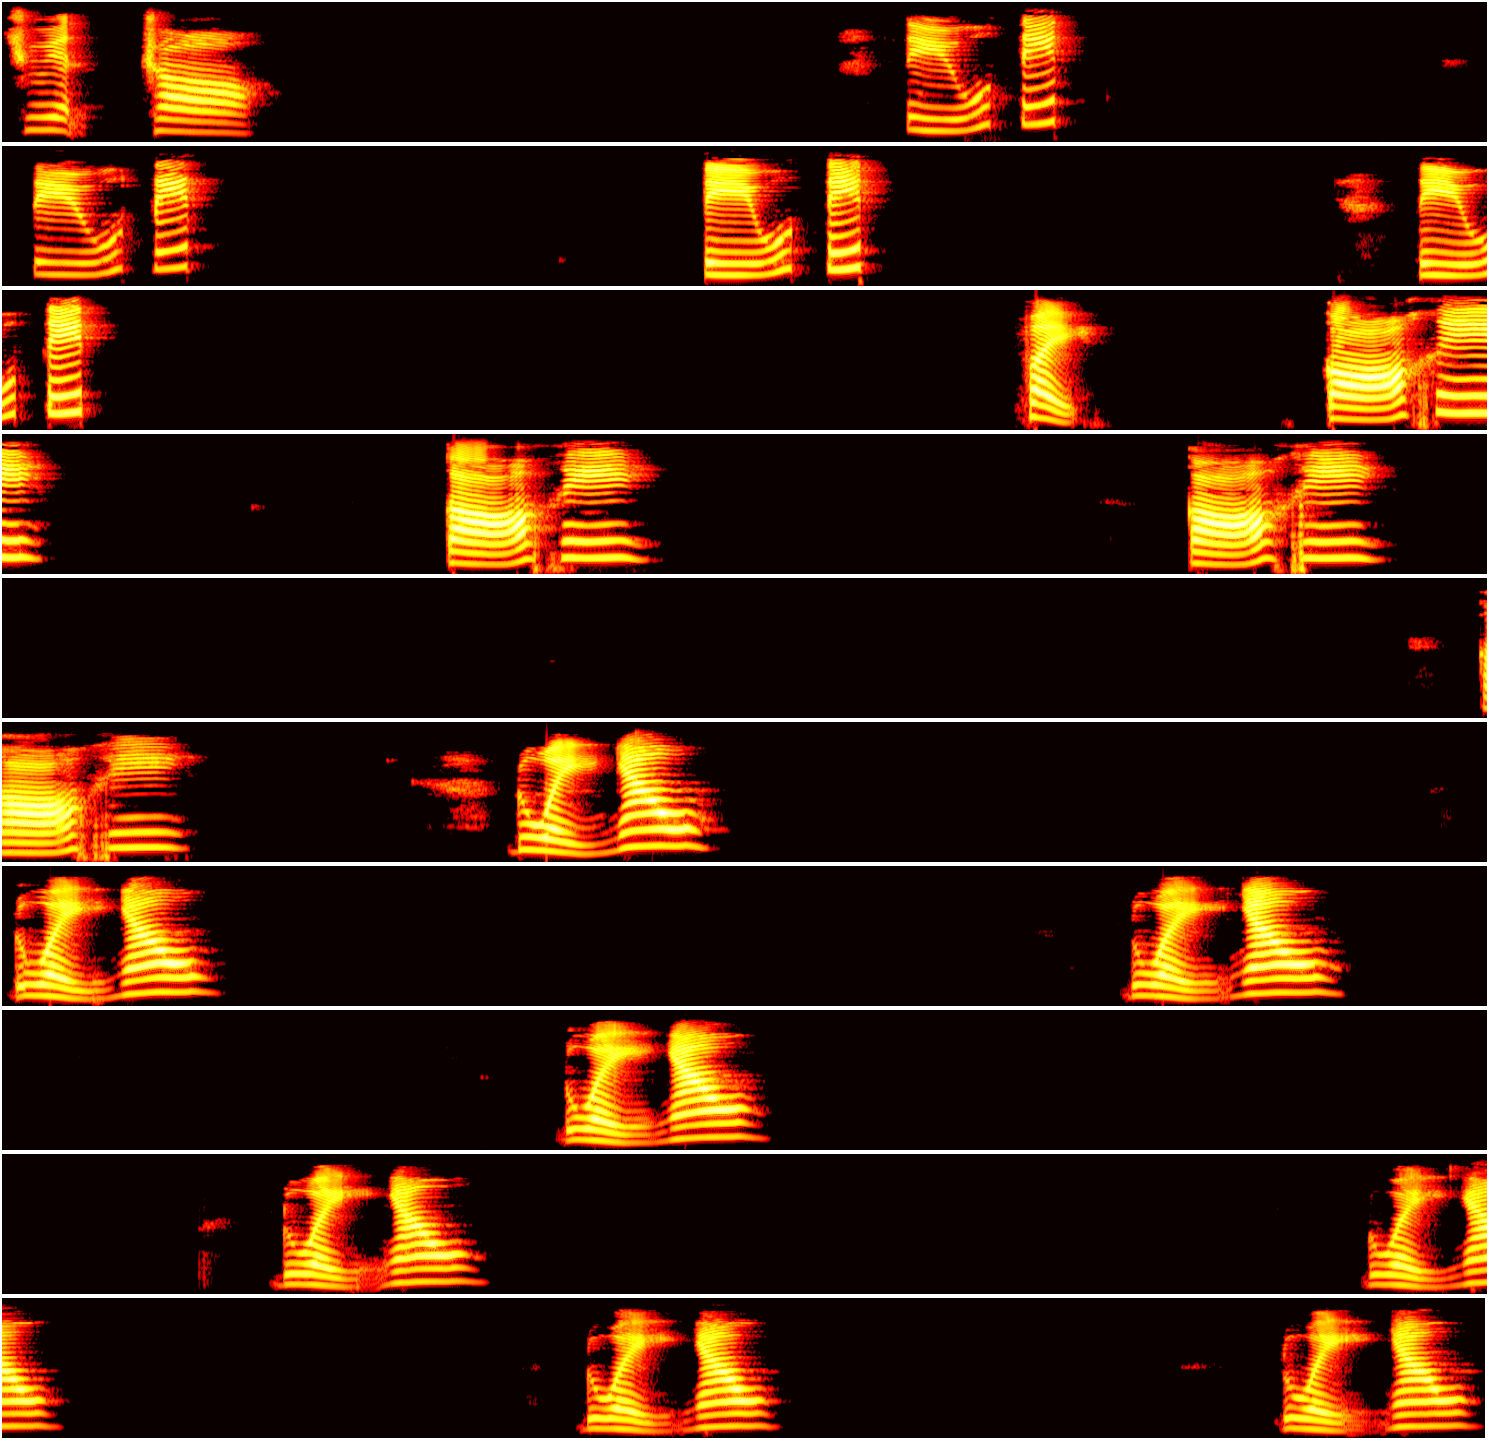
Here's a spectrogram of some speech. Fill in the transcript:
Chuyện trò. Tiếu tít tiếu tít tiếu tít tiếu tít phẩy có khi. Có khi. Có khi. Có khi. Đuổi nhau. Đuổi nhau. Đuổi nhau. Đuổi nhau. Đuổi nhau. Đuổi nhau. Đuổi nhau. Đuổi nhau.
